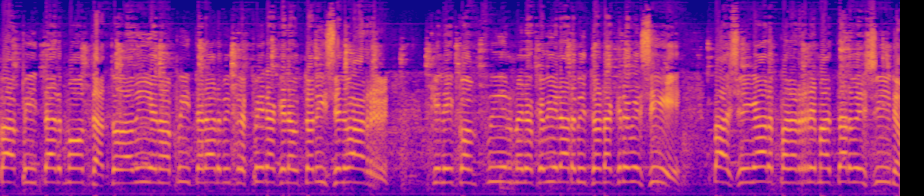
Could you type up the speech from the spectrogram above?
Va a pitar Mota. Todavía no pita el árbitro. Espera que le autorice el bar. Que le confirme lo que vio el árbitro. Ahora creo que sí. Va a llegar para rematar vecino.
